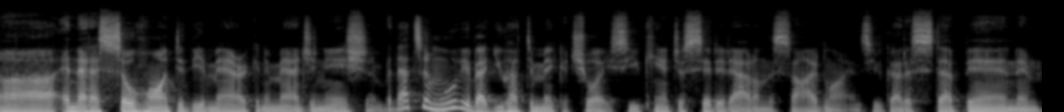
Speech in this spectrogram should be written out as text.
Uh, and that has so haunted the American imagination. But that's a movie about you have to make a choice. You can't just sit it out on the sidelines. You've got to step in and,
